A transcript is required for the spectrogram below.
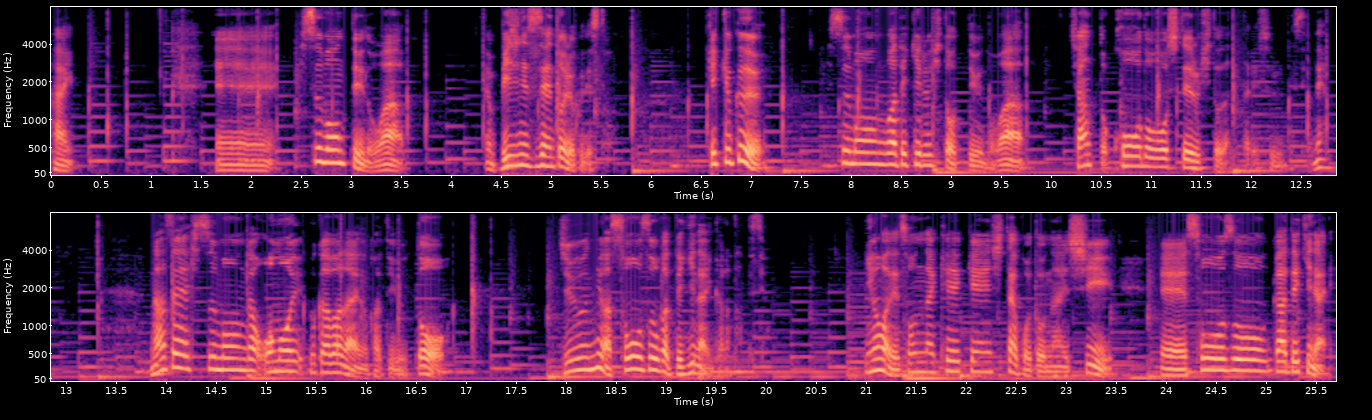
はい。えー質問っていうのはビジネス戦闘力ですと。結局、質問ができる人っていうのは、ちゃんと行動をしてる人だったりするんですよね。なぜ質問が思い浮かばないのかというと、自分には想像ができないからなんですよ。今までそんな経験したことないし、えー想像ができない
